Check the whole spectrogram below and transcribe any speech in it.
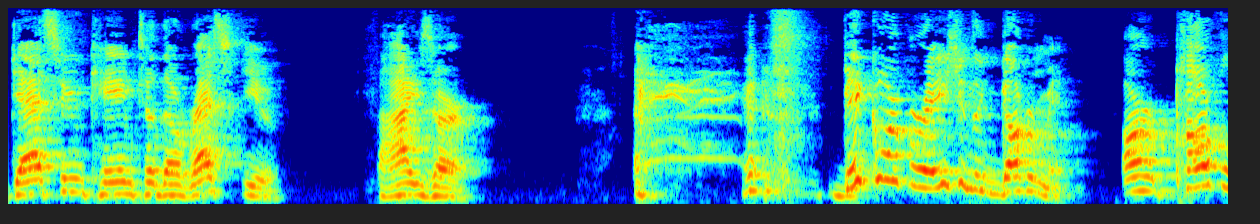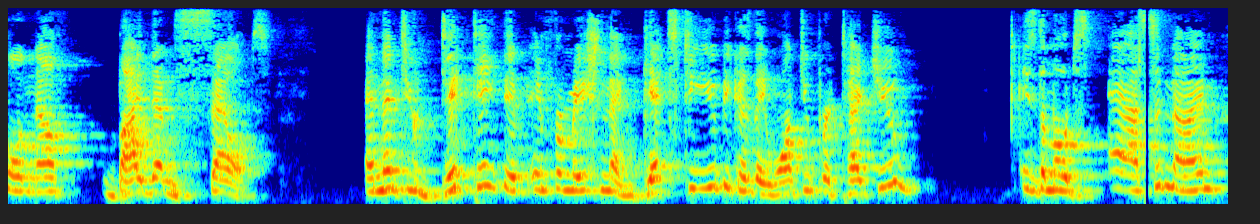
guess who came to the rescue? Pfizer. Big corporations and government are powerful enough by themselves. And then to dictate the information that gets to you because they want to protect you is the most asinine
